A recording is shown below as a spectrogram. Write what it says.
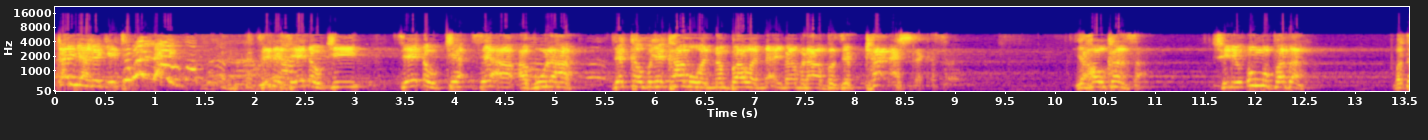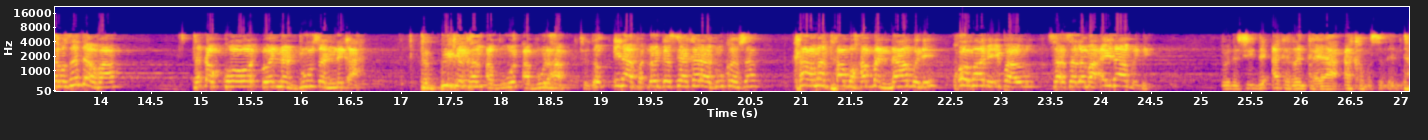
ƙarya kake ce wallahi. Sai da sai ɗauki sai ɗauki sai abu lahab ya kama ya kama wannan bawan na imamu na abbas ya fyaɗa shi da ƙasa. Ya hau kansa. Shi ne ummu fadal. Bata musanta ba. Ta ɗauko wannan dutsen niƙa ta buge kan abu lahab. Ina faɗar gaskiya kana dukansa? Ka manta muhammad namu ne? Ko ma bai faru? Sa salama ai namu ne. To da shi dai aka ranka ya aka musulunta.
